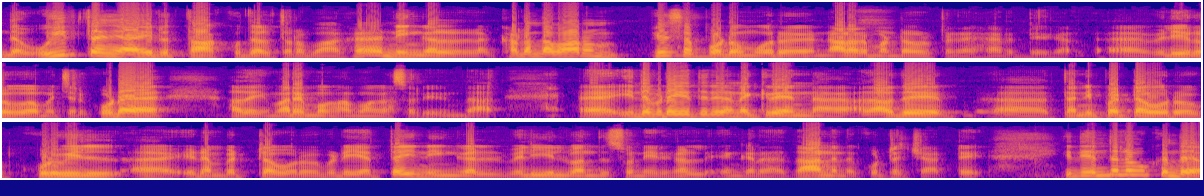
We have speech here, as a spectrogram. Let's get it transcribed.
இந்த உயிர்த்த ஞாயிறு தாக்குதல் தொடர்பாக நீங்கள் கடந்த வாரம் பேசப்படும் ஒரு நாடாளுமன்ற உறுப்பினராக இருந்தீர்கள் வெளியுறவு அமைச்சர் கூட அதை மறைமுகமாக சொல்லியிருந்தார். இந்த விடயத்தில் நினைக்கிறேன் அதாவது தனிப்பட்ட ஒரு குழுவில் இடம்பெற்ற ஒரு விடயத்தை நீங்கள் வெளியில் வந்து சொன்னீர்கள் என்கிறது தான் இந்த குற்றச்சாட்டு. இது எந்த அளவுக்கு இந்த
